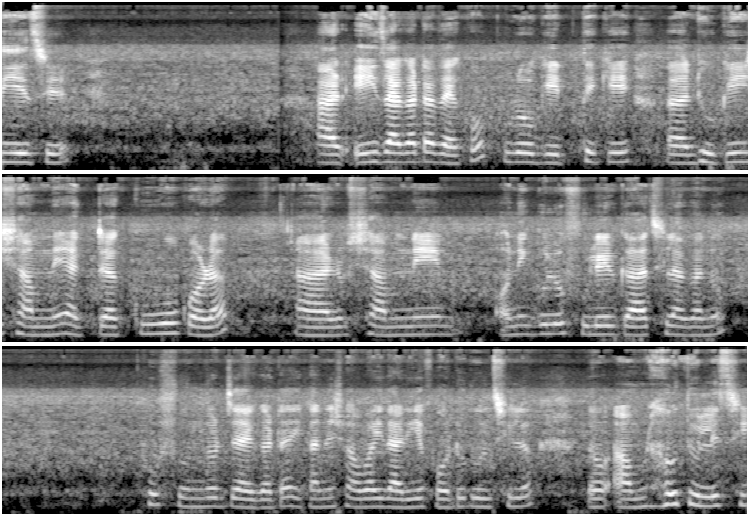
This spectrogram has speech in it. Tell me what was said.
দিয়েছে। আর এই জায়গাটা দেখো, পুরো গেট থেকে ঢুকেই সামনে একটা কুয়ো করা, আর সামনে অনেকগুলো ফুলের গাছ লাগানো। খুব সুন্দর জায়গাটা, এখানে সবাই দাঁড়িয়ে ফটো তুলছিল, তো আমরাও তুলেছি।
